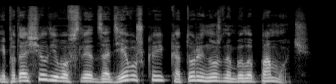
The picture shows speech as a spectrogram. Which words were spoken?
и потащил его вслед за девушкой, которой нужно было помочь.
